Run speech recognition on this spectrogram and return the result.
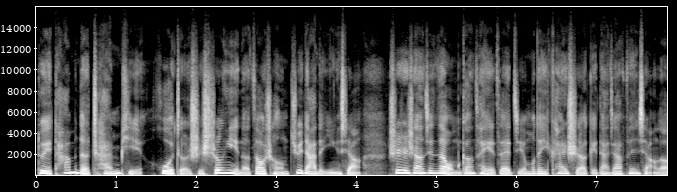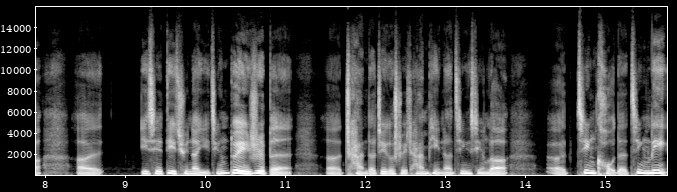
对他们的产品。或者是生意呢，造成巨大的影响。事实上，现在我们刚才也在节目的一开始啊，给大家分享了，呃，一些地区呢，已经对日本呃产的这个水产品呢，进行了呃进口的禁令。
